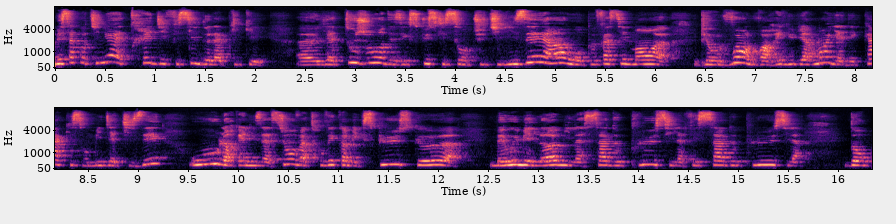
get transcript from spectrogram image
mais ça continue à être très difficile de l'appliquer. Il y a toujours des excuses qui sont utilisées, hein, où on peut facilement, et puis on le voit, on le voit régulièrement, il y a des cas qui sont médiatisés où l'organisation va trouver comme excuse que, euh, mais oui, mais l'homme, il a ça de plus, il a fait ça de plus, il a... Donc,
